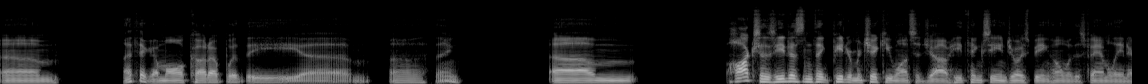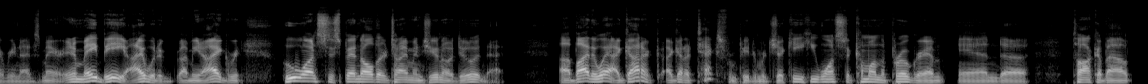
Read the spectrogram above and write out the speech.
um, I think I'm all caught up with the um, uh, thing. Um, Hawk says he doesn't think Peter Micciche wants a job. He thinks he enjoys being home with his family and every night as mayor. And it may be. I would. I mean, I agree. Who wants to spend all their time in Juneau doing that? Uh, by the way, I got a I got a text from Peter Micciche. He wants to come on the program and uh, talk about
